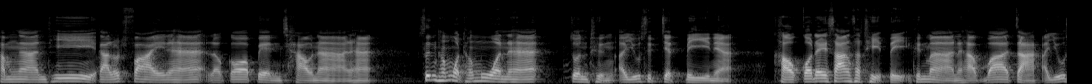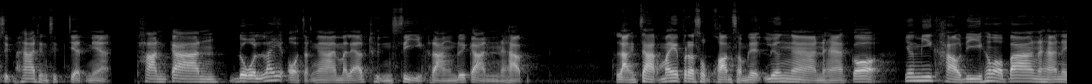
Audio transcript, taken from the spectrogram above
ทำงานที่การรถไฟนะฮะแล้วก็เป็นชาวนานะฮะซึ่งทั้งหมดทั้งมวลนะฮะจนถึงอายุ 17 ปีเนี่ยเขาก็ได้สร้างสถิติขึ้นมานะครับว่าจากอายุ 15-17 เนี่ยผ่านการโดนไล่ออกจากงานมาแล้วถึง 4 ครั้งด้วยกันนะครับ หลังจากไม่ประสบความสำเร็จเรื่องงานนะฮะก็ ยังมีข่าวดีเข้ามาบ้างนะฮะใน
